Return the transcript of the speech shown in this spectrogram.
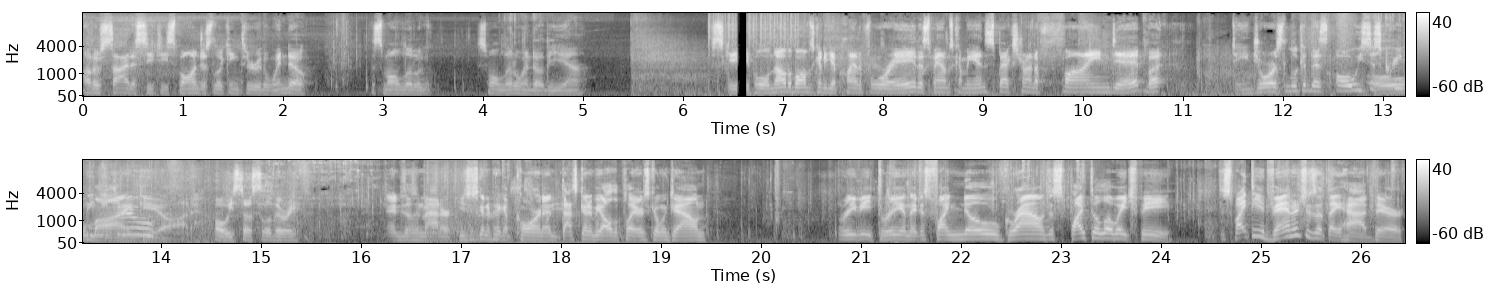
other side of CT spawn, just looking through the window, the small little, small little window, the uh, escape hole. Now the bomb's gonna get planted for A. The spam's coming in. Specs trying to find it, but dangerous. Look at this. Oh, he's just oh creeping my through. god. Oh, he's so slithery. And it doesn't matter. He's just gonna pick up Corn, and that's gonna be all the players going down. 3v3, and they just find no ground despite the low HP. Despite the advantages that they had there.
